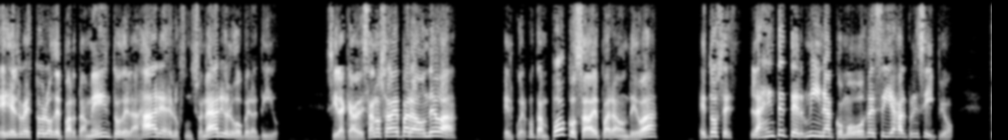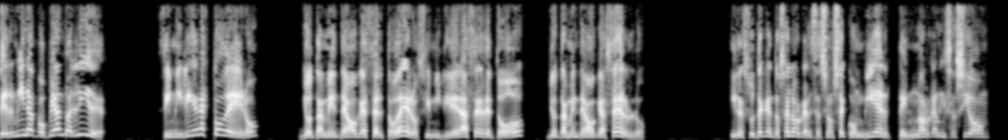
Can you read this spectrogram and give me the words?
es el resto de los departamentos, de las áreas, de los funcionarios, de los operativos. Si la cabeza no sabe para dónde va, el cuerpo tampoco sabe para dónde va. Entonces, la gente termina, como vos decías al principio, termina copiando al líder. Si mi líder es todero, yo también tengo que ser todero. Si mi líder hace de todo, yo también tengo que hacerlo. Y resulta que entonces la organización se convierte en una organización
